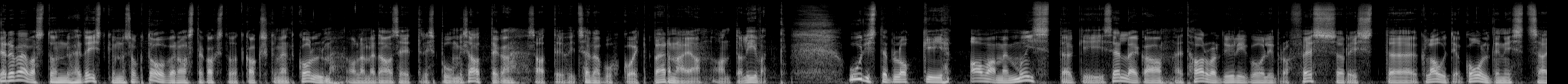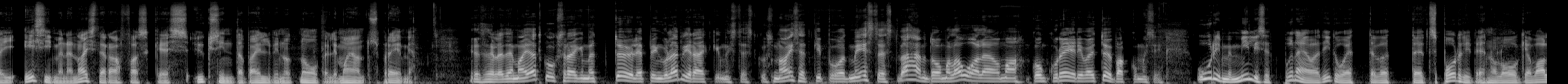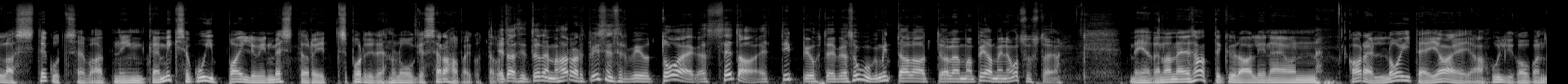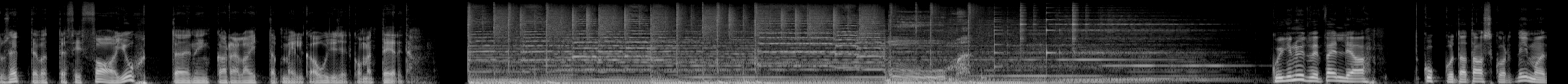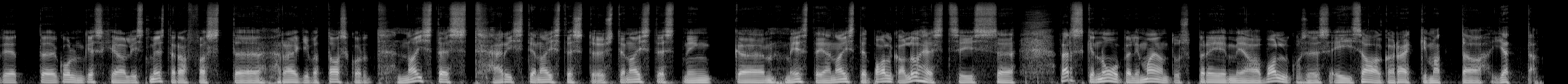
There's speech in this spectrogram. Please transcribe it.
tere päevast, on üheteistkümnes oktoober aasta kaks tuhat kakskümmend kolm, oleme taas eetris Buumi saatega, saatejuhid sedapuhku Ott Pärna ja Anto Liivat. uudisteploki avame mõistagi sellega, et Harvardi ülikooli professorist äh, Claudia Goldinist sai esimene naisterahvas, kes üksinda pälvinud Nobeli majanduspreemia ja selle teema jätkuks räägime töölepingu läbirääkimistest, kus naised kipuvad meestest vähem tooma lauale oma konkureerivaid tööpakkumisi. uurime, millised põnevad iduettevõtted sporditehnoloogia vallas tegutsevad ning miks ja kui palju investorid sporditehnoloogiasse raha paigutavad. edasi tõdeme Harvard Business Review toega seda, et tippjuht ei pea sugugi mitte alati olema peamine otsustaja meie tänane saatekülaline on Karel Loide, jae- ja hulgikaubandusettevõtte FIFA juht Äh, ning Karel aitab meil ka uudiseid kommenteerida. kuigi nüüd võib välja kukkuda taaskord niimoodi, et kolm keskealist meesterahvast äh, räägivad taaskord naistest, ärist ja naistest, tööst ja naistest ning Äh, meeste ja naiste palgalõhest, siis värske Nobeli majanduspreemia valguses ei saa ka rääkimata jätta.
